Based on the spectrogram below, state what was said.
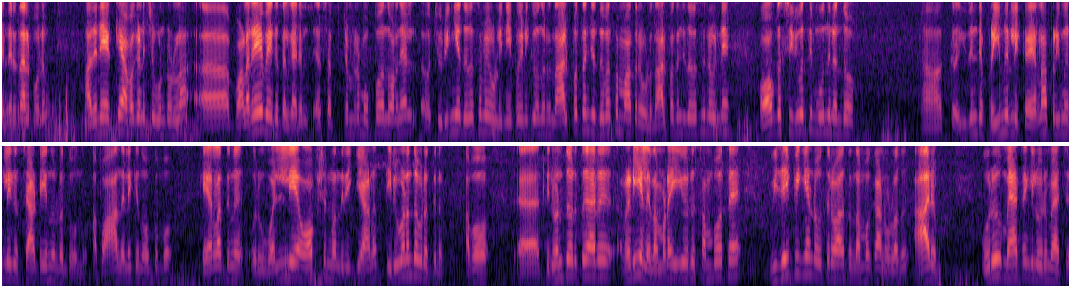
എന്നിരുന്നാൽ പോലും അതിനെയൊക്കെ അവഗണിച്ചുകൊണ്ടുള്ള വളരെ വേഗത്തിൽ കാര്യം സെപ്റ്റംബർ മുപ്പത് എന്ന് പറഞ്ഞാൽ ചുരുങ്ങിയ ദിവസമേ ഉള്ളൂ. ഇനിയിപ്പോൾ എനിക്ക് തോന്നുന്നു നാൽപ്പത്തഞ്ച് ദിവസം മാത്രമേ ഉള്ളൂ. നാൽപ്പത്തഞ്ച് ദിവസത്തിന് മുന്നേ ഓഗസ്റ്റ് ഇരുപത്തി മൂന്നിന് എന്തോ ആ, ഇതിന്റെ premier league Kerala premier league start ചെയ്യുന്നുണ്ടെന്ന് തോന്നുന്നു. അപ്പോൾ ആ നിലയ്ക്ക് നോക്കുമ്പോൾ കേരളത്തിന് ഒരു വലിയ ഓപ്ഷൻ വന്നിരിക്കുകയാണ് തിരുവനന്തപുരത്തിന്. അപ്പോൾ തിരുവനന്തപുരത്തുകാർ റെഡിയല്ലേ? നമ്മുടെ ഈ ഒരു സംഭവത്തെ വിജയിപ്പിക്കേണ്ട ഉത്തരവാദിത്വം നമുക്കാണുള്ളത്. ആരും ഒരു മാച്ചെങ്കിലും ഒരു മാച്ച്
